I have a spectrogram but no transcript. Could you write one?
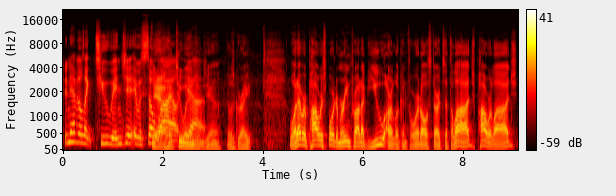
Didn't have those like two engine. It was so Yeah, it wild. had two yeah. engines. Yeah, it was great. Whatever power sport or marine product you are looking for, it all starts at the Lodge, Power Lodge.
